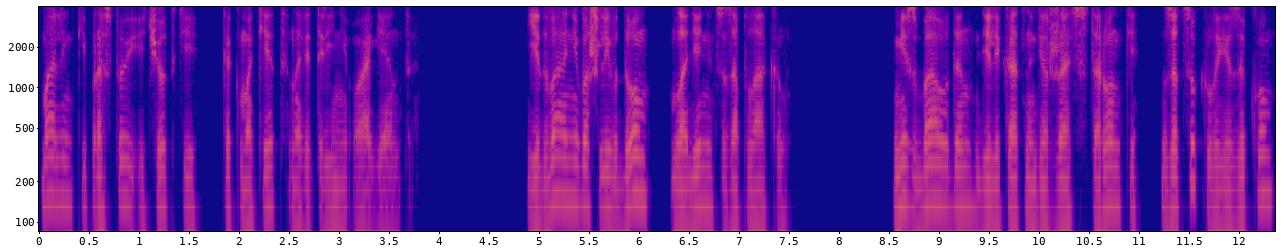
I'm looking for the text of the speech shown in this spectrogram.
Маленький, простой и четкий, как макет на витрине у агента. Едва они вошли в дом, младенец заплакал. Мисс Бауден, деликатно держась в сторонке, зацокала языком,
